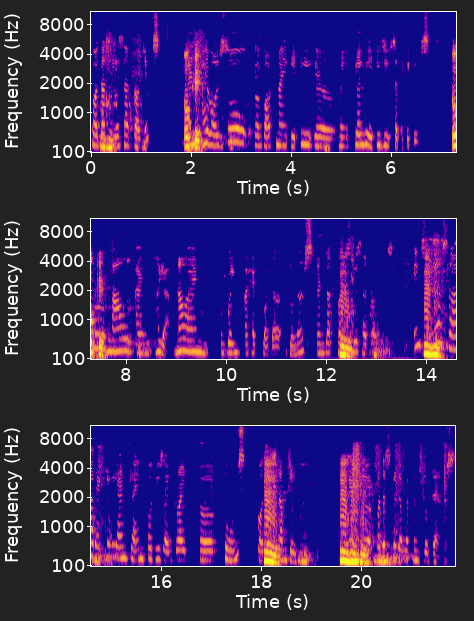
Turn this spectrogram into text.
for the mm-hmm. CSR projects. Okay. And I have also uh, got my 80, uh, my 12 ATG certificates. Okay. So now I'm yeah now I'm going ahead for the donors and the for mm. the CSR projects. In mm-hmm. CSR, actually, I'm trying for these Android uh, phones for the mm. slum children. Mm-hmm. And, uh, for the skill development programs.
